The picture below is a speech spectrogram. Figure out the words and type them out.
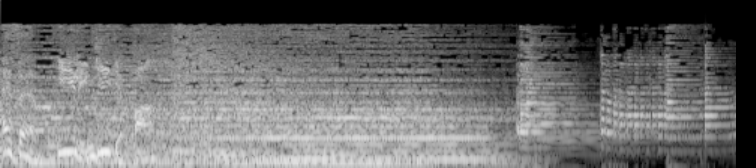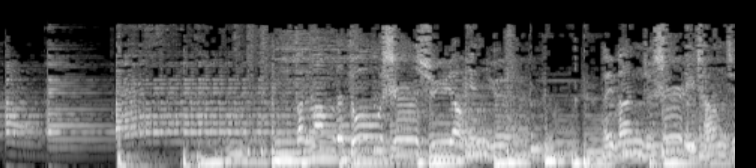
，FM 一零一点八。忙的都市需要音乐陪伴着十里长街，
